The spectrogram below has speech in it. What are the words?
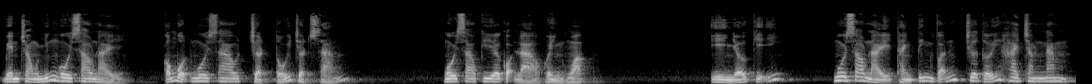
Bên trong những ngôi sao này có một ngôi sao chợt tối chợt sáng. Ngôi sao kia gọi là Huỳnh Hoặc. Y nhớ kỹ, ngôi sao này thành tinh vẫn chưa tới 200 năm,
